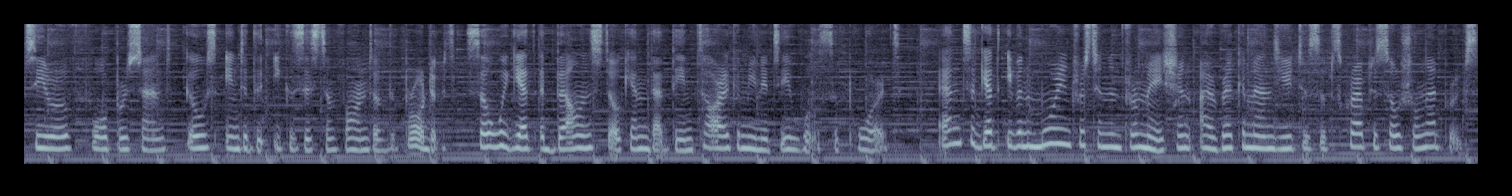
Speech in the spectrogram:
22.04% goes into the ecosystem fund of the product, so we get a balanced token that the entire community will support. And to get even more interesting information, I recommend you to subscribe to social networks.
